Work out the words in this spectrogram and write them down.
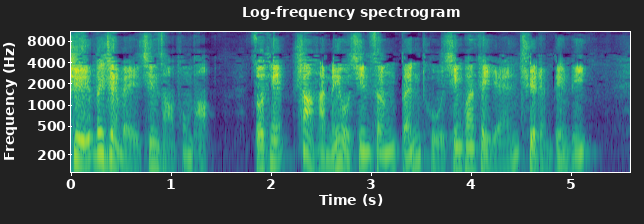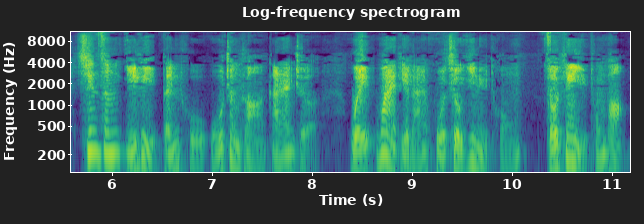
市卫健委今早通报，昨天上海没有新增本土新冠肺炎确诊病例，新增一例本土无症状感染者，为外地来沪就医女童，昨天已通报。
